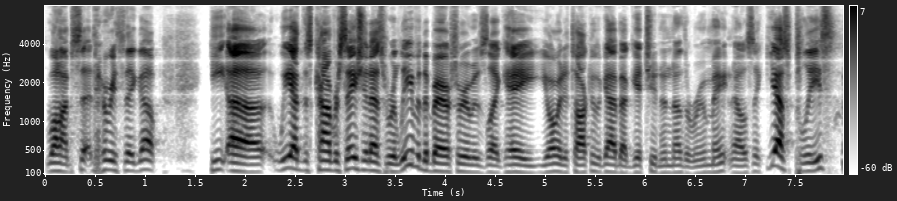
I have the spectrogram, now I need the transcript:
while I'm setting everything up he uh, we had this conversation as we're leaving the barracks room. It was like, hey, you want me to talk to the guy about get you another roommate? And I was like, yes, please.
